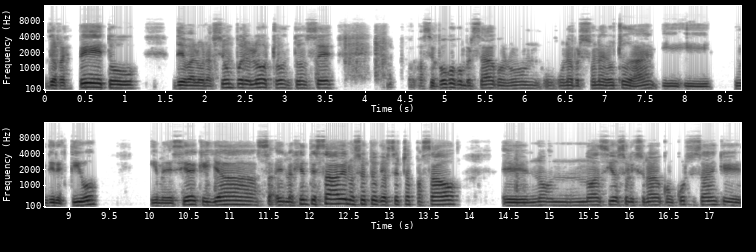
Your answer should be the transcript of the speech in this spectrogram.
de respeto, de valoración por el otro. Entonces, hace poco conversaba con una persona de otro edad y, un directivo y me decía que ya eh, la gente sabe, ¿no es cierto?, que al ser traspasados eh, no, no, han sido seleccionados en concurso y saben que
